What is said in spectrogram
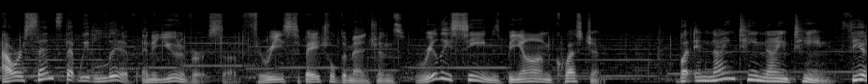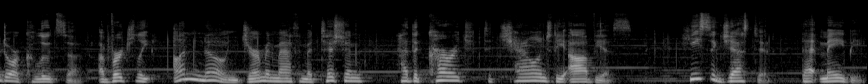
Our sense that we live in a universe of three spatial dimensions really seems beyond question. But in 1919, Theodor Kaluza, a virtually unknown German mathematician, had the courage to challenge the obvious. He suggested that maybe,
